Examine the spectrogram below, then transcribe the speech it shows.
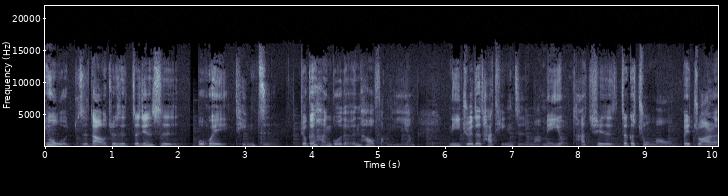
因为我知道，就是这件事不会停止，就跟韩国的 N 号房一样。你觉得它停止了吗？没有，它其实这个主谋被抓了，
